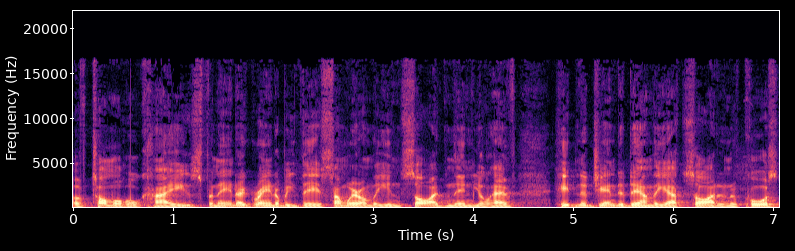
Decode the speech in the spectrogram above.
of Tomahawk Hayes. Fernando Grand will be there somewhere on the inside, and then you'll have Hidden Agenda down the outside. And of course,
